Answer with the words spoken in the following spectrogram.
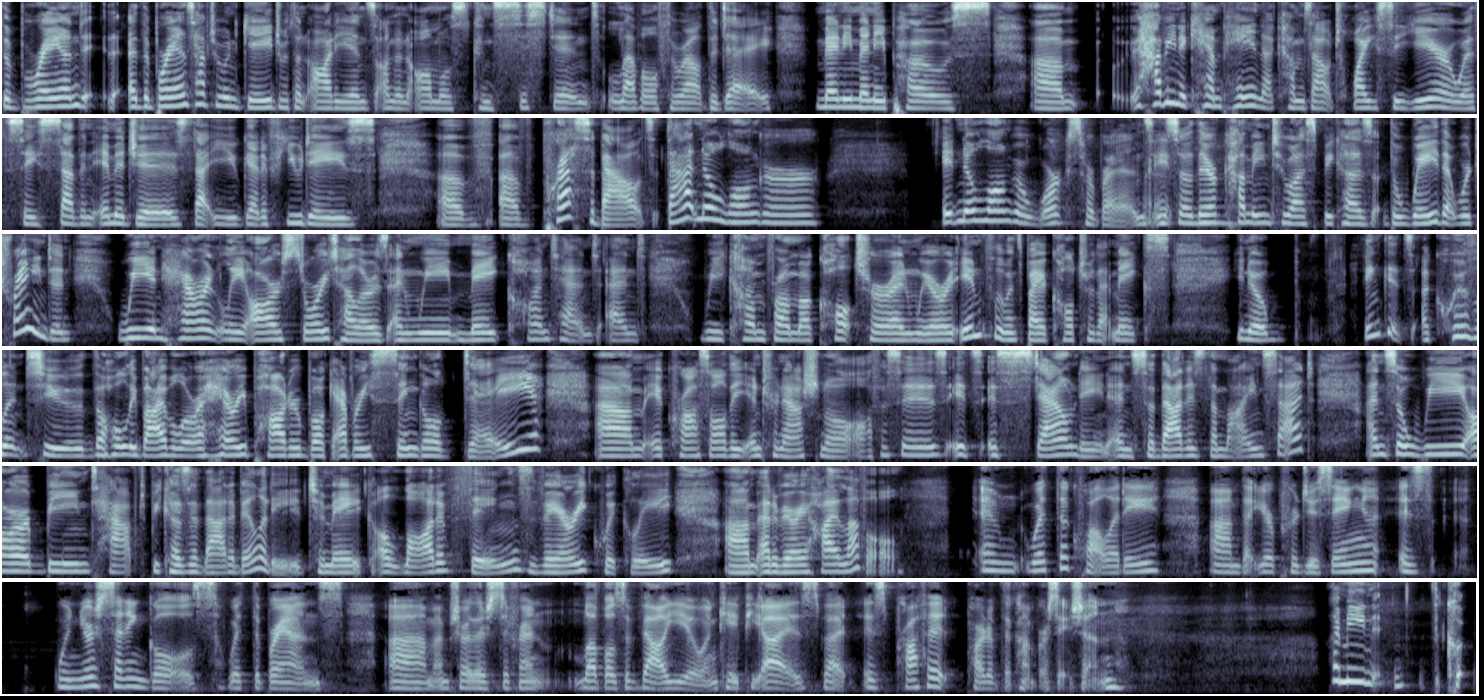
the brand uh, the brands have to engage with an audience on an almost consistent level throughout the day. Many many posts. Um, having a campaign that comes out twice a year with say seven images that you get a few days of of press about that no longer it no longer works for brands. And so they're coming to us because the way that we're trained and we inherently are storytellers and we make content and we come from a culture and we are influenced by a culture that makes, you know, think it's equivalent to the Holy Bible or a Harry Potter book every single day um, across all the international offices. It's astounding. And so that is the mindset. And so we are being tapped because of that ability to make a lot of things very quickly um, at a very high level. And with the quality um, that you're producing, is when you're setting goals with the brands, um, I'm sure there's different levels of value and KPIs, but is profit part of the conversation? I mean,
